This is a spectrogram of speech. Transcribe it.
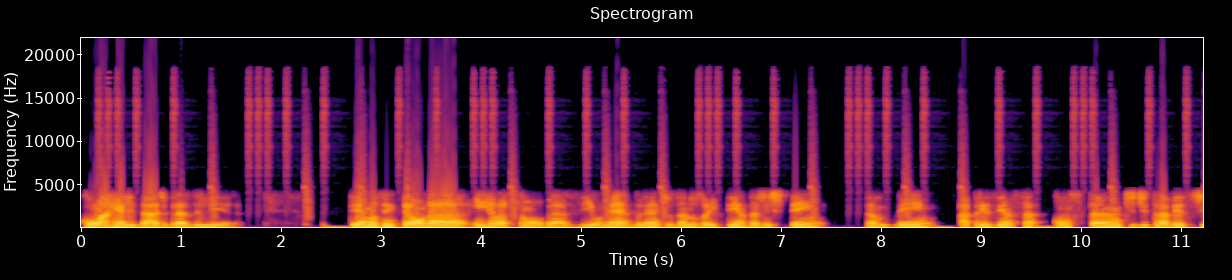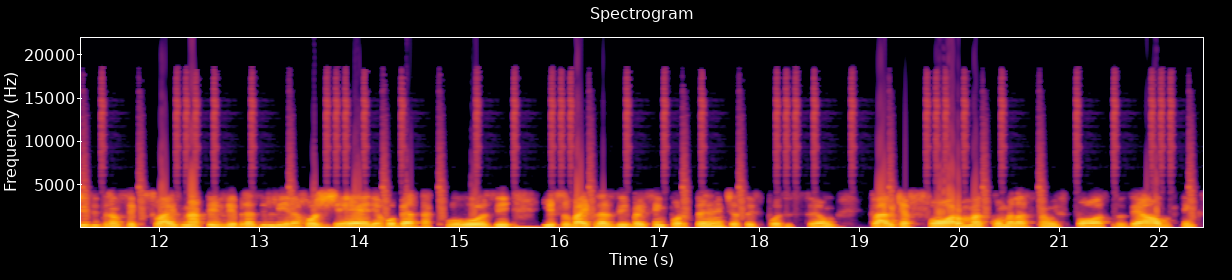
com a realidade brasileira. Temos então, na, em relação ao Brasil, né, durante os anos 80, a gente tem também a presença constante de travestis e transexuais na TV brasileira. Rogéria, Roberta Close, isso vai trazer, vai ser importante essa exposição. Claro que a forma como elas são expostas é algo que tem que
